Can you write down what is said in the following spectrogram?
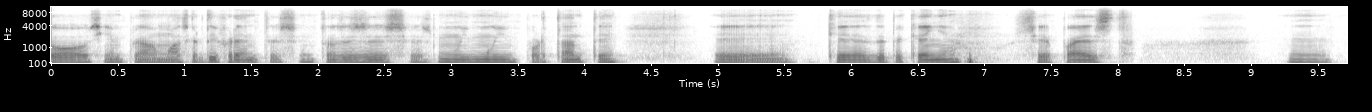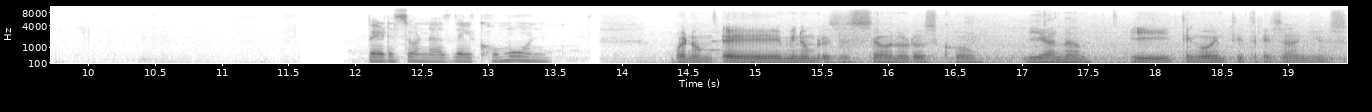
todos siempre vamos a ser diferentes. Entonces es, es muy, muy importante eh, que desde pequeña sepa esto. Eh, personas del común. Bueno, eh, mi nombre es Esteban Orozco Viana y tengo 23 años.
